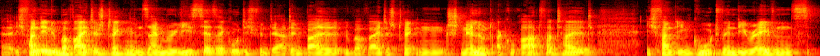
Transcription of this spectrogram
Äh, ich fand ihn über weite Strecken in seinem Release sehr, sehr gut. Ich finde, er hat den Ball über weite Strecken schnell und akkurat verteilt. Ich fand ihn gut, wenn die Ravens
